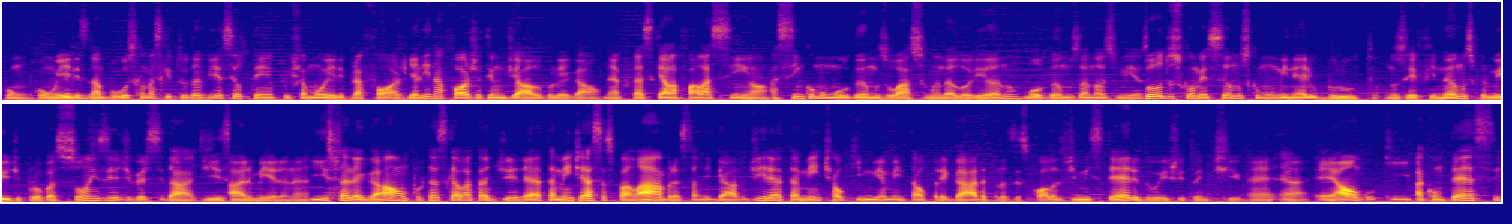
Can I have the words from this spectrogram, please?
com, com eles na busca, mas que tudo havia seu tempo e chamou ele pra forja. E ali na forja tem um diálogo legal, né? Porque que ela fala assim, ó, assim como moldamos o aço mandaloriano, moldamos a nós mesmos. Todos começamos como um minério bruto, nos refinamos por meio de provações e adversidade, diz a armeira, né? E isso é legal porque que ela tá diretamente, essas palavras estão ligadas diretamente à alquimia mental pregada pelas escolas de mistério do Egito Antigo. É, é, é algo que acontece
